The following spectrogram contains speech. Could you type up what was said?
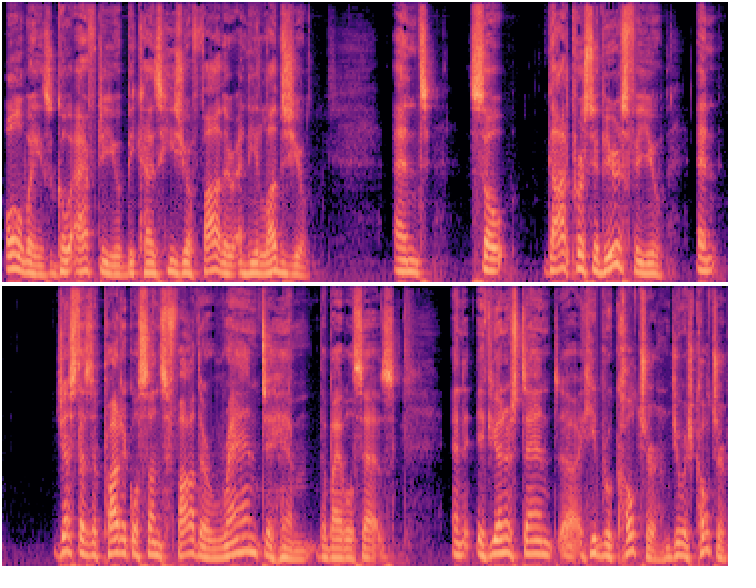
always go after you because he's your father and he loves you. And so God perseveres for you. And just as the prodigal son's father ran to him, the Bible says. And if you understand uh, Hebrew culture, Jewish culture,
